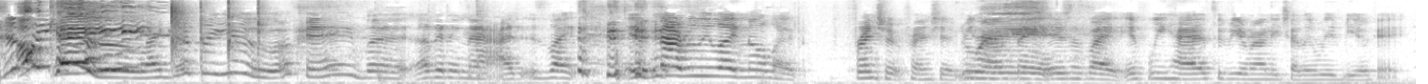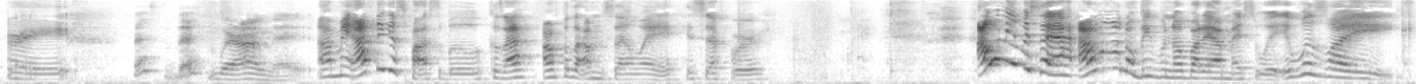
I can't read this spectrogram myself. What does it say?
Good Okay. Like good for you. Okay, but other than that, I, it's like it's not really like no like friendship, friendship. You know what I'm saying? It's just like if we had to be around each other, we'd be okay. right. That's that's where I'm at. I mean, I think it's possible because I I feel like I'm the same way, except for I wouldn't even say I don't want to be with nobody I mess with. It was like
